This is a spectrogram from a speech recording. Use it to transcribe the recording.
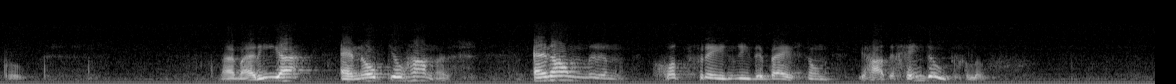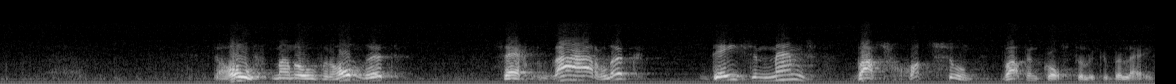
koop. Maar Maria en ook Johannes en anderen, Godvrezen die erbij stonden, die hadden geen doodgeloof. De hoofdman over honderd zegt waarlijk, deze mens was Gods zoon. Wat een kostelijke beleid.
